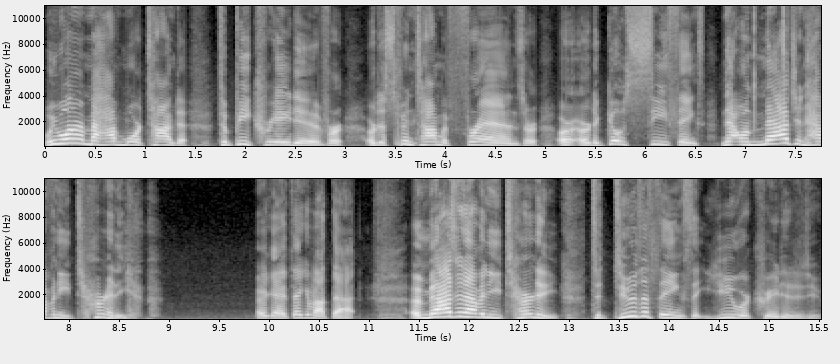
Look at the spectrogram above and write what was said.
We want to have more time to, to be creative or, or to spend time with friends or, or, or to go see things. Now imagine having eternity. okay, think about that. Imagine having eternity to do the things that you were created to do,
